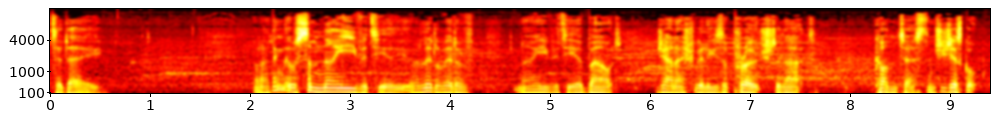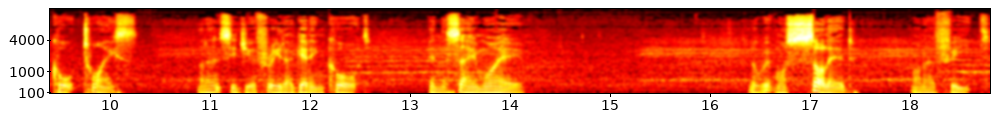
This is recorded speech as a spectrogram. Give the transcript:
today. But I think there was some naivety, a little bit of naivety about Janashvili's approach to that contest, and she just got caught twice. I don't see Giuffrida getting caught in the same way. A little bit more solid on her feet.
